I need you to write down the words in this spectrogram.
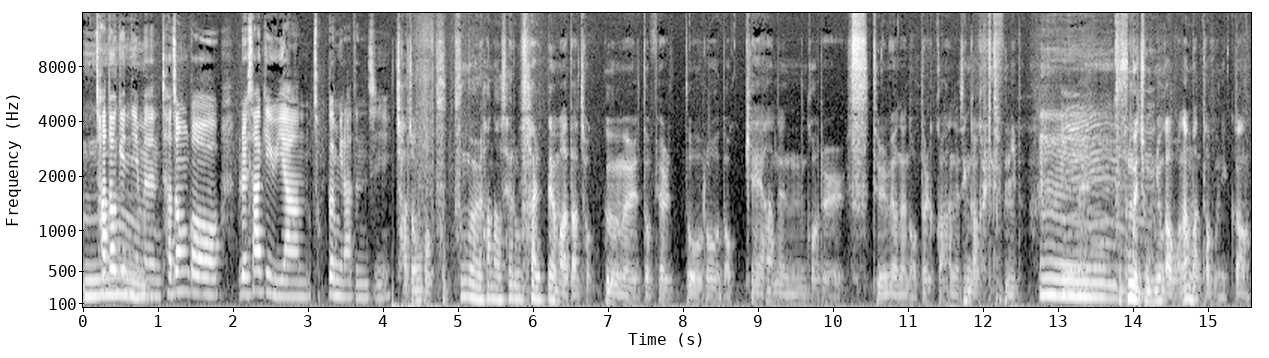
음. 자덕이님은 자전거를 사기 위한 적금이라든지 자전거 부품을 하나 새로 살 때마다 적금을 또 별도로 넣게 하는 거를 들면은 어떨까 하는 생각을 듭니다. 음. 부품의 종류가 워낙 많다 보니까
